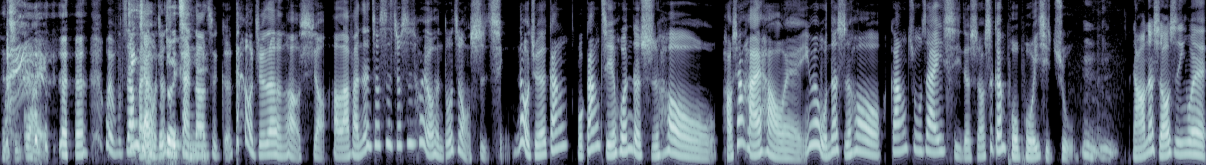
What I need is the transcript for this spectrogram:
很奇怪欸。我也不知道，反正我就是看到欸这个，但我觉得很好笑。好啦，反正就是就是会有很多这种事情。那我觉得刚我刚结婚的时候好像还好诶、因为我那时候刚住在一起的时候是跟婆婆一起住，嗯嗯，然后那时候是因为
